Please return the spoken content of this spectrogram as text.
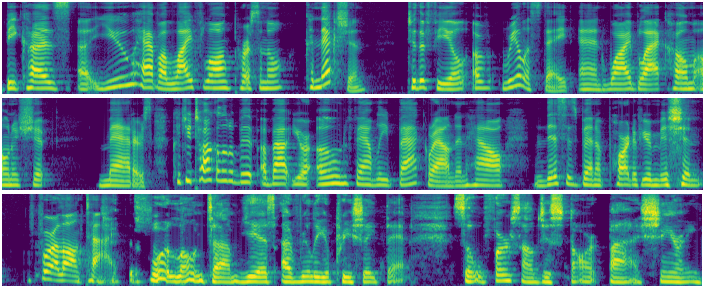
because uh, you have a lifelong personal connection to the field of real estate and why Black home ownership matters. Could you talk a little bit about your own family background and how this has been a part of your mission for a long time? For a long time, yes, I really appreciate that. So, first, I'll just start by sharing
